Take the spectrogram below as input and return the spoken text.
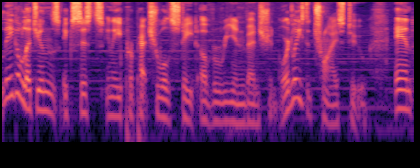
League of Legends exists in a perpetual state of reinvention, or at least it tries to. And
